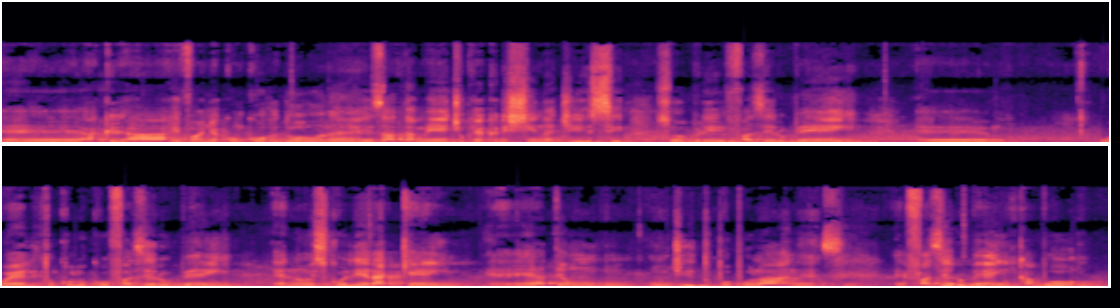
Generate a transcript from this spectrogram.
É, a, a Rivânia concordou, né? Exatamente o que a Cristina disse sobre fazer o bem. É, o Wellington colocou fazer o bem é não escolher a quem. É, é até um, um, um, dito popular, né? Sim. É fazer o bem, acabou.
